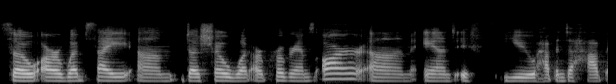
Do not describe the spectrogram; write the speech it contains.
So our website um, does show what our programs are. Um, and if you happen to have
